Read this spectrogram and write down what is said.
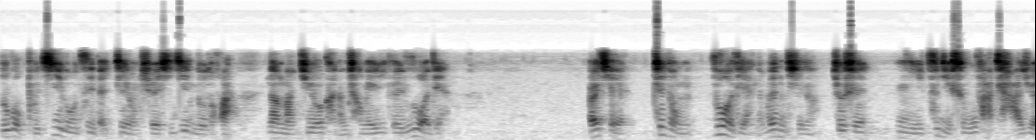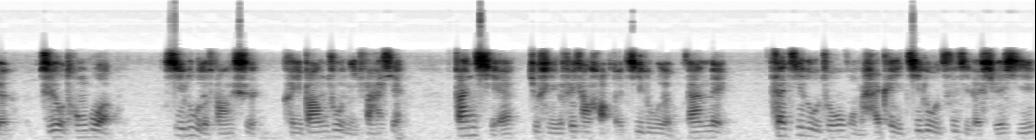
如果不记录自己的这种学习进度的话，那么就有可能成为一个弱点。而且这种弱点的问题呢，就是你自己是无法察觉的，只有通过。记录的方式可以帮助你发现，番茄就是一个非常好的记录的单位。在记录中，我们还可以记录自己的学习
